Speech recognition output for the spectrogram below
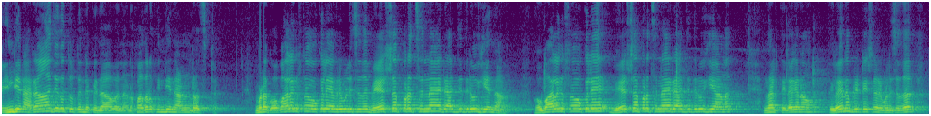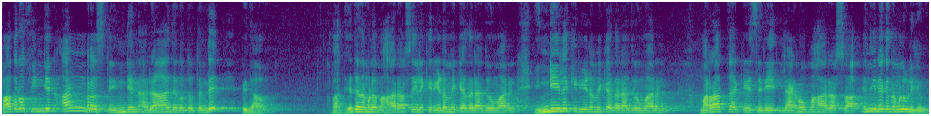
ഇന്ത്യൻ അരാജകത്വത്തിന്റെ പിതാവ് എന്നാണ്. ഫാദർ ഓഫ് ഇന്ത്യൻ അൺട്രസ്റ്റ് നമ്മുടെ ഗോപാലകൃഷ്ണ ഗോഖലെ അവർ വിളിച്ചത് വേഷപ്രച്ഛന്ന രാജ്യദ്രോഹി എന്നാണ്. ഗോപാലകൃഷ്ണ ഗോഖലെ വേഷപ്രച്ഛന്ന രാജ്യദ്രോഹിയാണ്. എന്നാൽ തിലകനോ തിലകന ബ്രിട്ടീഷുകാർ വിളിച്ചത് father of Indian unrest Indian അരാജകത്വത്തിന്റെ പിതാവ്. അപ്പോൾ അദ്ദേഹത്തെ നമ്മൾ മഹാരാഷ്ട്രയിലെ കിരീടം വയ്ക്കാത്ത രാജകുമാരൻ ഇന്ത്യയിലെ കിരീടം വയ്ക്കാത്ത രാജകുമാരൻ മറാത്ത കേസരി ലയൺ ഓഫ് മഹാരാഷ്ട്ര എന്നിങ്ങനെയൊക്കെ നമ്മൾ വിളിക്കുന്നു.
